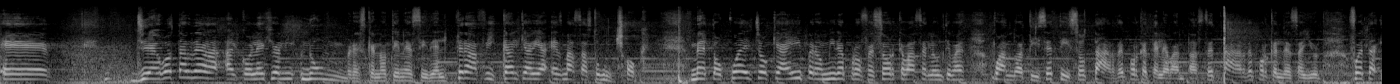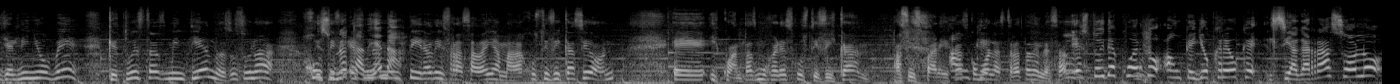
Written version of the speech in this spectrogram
Eh, Llego tarde a- al colegio, no, hombre, es que no tienes idea. El trafical que había, es más, hasta un choque. Me tocó el choque ahí, pero mira, profesor, que va a ser la última vez. Cuando a ti se te hizo tarde porque te levantaste tarde, porque el desayuno fue tarde. Y el niño ve que tú estás mintiendo. Eso es una, justi- una cadena. mentira disfrazada llamada justificación. Eh, ¿Y cuántas mujeres justifican a sus parejas? Aunque- ¿Cómo las trata de lesar? Estoy de acuerdo, aunque yo creo que si agarras solo,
